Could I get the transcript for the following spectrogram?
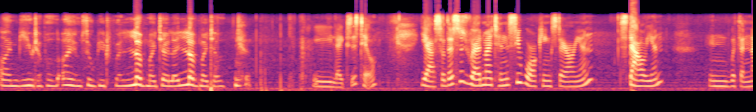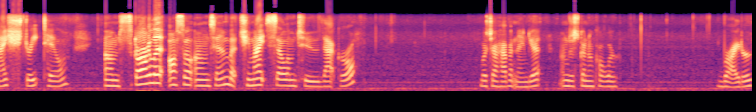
I'm beautiful. I am so beautiful. I love my tail. I love my tail. he likes his tail. Yeah, so this is Red, my Tennessee Walking Stallion. Stallion. And with a nice straight tail. Um, Scarlet also owns him, but she might sell him to that girl. Which I haven't named yet. I'm just going to call her Ryder.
